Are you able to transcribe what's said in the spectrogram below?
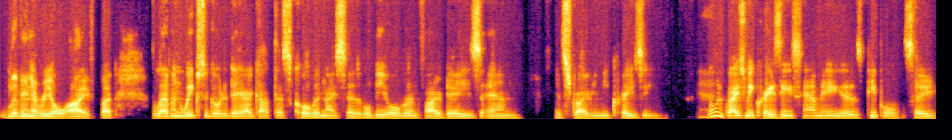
living a real life. But 11 weeks ago today, I got this COVID and I said it'll be over in five days and it's driving me crazy. Yeah. You know what drives me crazy, Sami, is people say,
